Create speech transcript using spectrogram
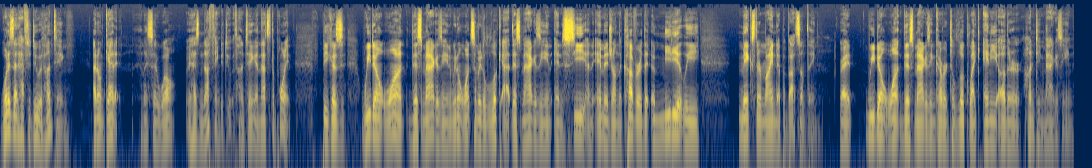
what does that have to do with hunting? I don't get it." And I said, "Well, it has nothing to do with hunting, and that's the point." because we don't want this magazine, we don't want somebody to look at this magazine and see an image on the cover that immediately makes their mind up about something, right? We don't want this magazine cover to look like any other hunting magazine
